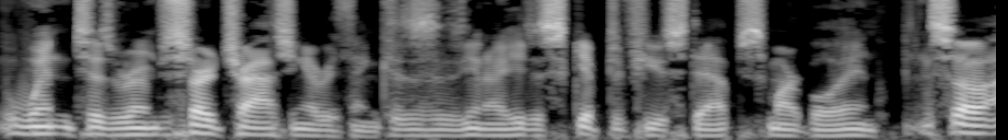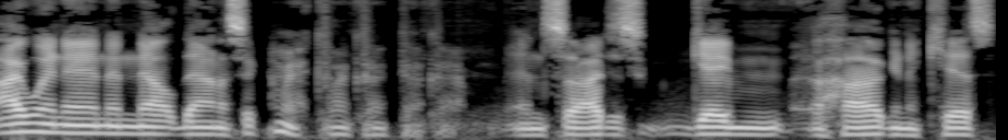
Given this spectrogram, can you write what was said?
went into his room, just started trashing everything because you know he just skipped a few steps, smart boy. And so I went in and knelt down. I said, "Come here, come here, come here, come here." And so I just gave him a hug and a kiss.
